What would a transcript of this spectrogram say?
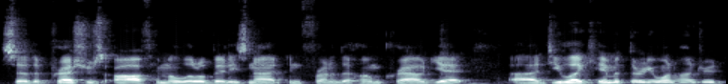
So the pressure's off him a little bit. He's not in front of the home crowd yet. Uh, do you like him at 3,100?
